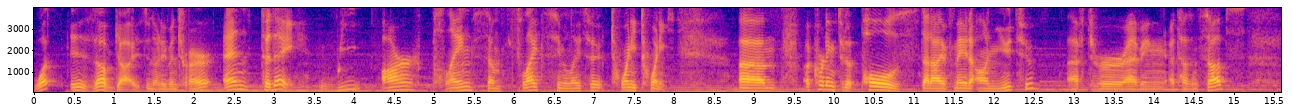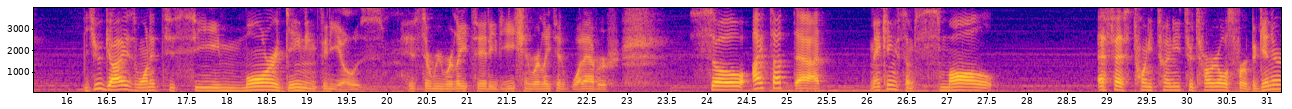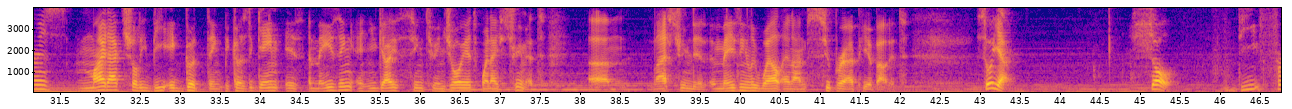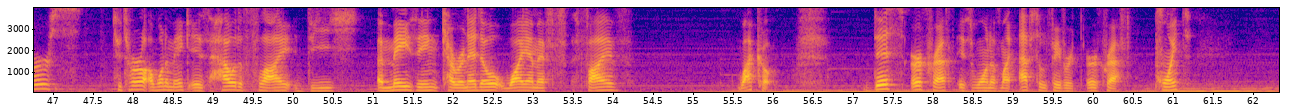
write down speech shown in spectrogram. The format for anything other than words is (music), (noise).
What is up guys, do not even try her. and today we are playing some Flight Simulator 2020. Um, according to the polls that I've made on YouTube after having a thousand subs, you guys wanted to see more gaming videos, history related, aviation related, whatever. So I thought that making some small FS 2020 tutorials for beginners might actually be a good thing because the game is amazing and you guys seem to enjoy it when I stream it. Um, last stream did amazingly well and I'm super happy about it. So yeah. So the first tutorial I want to make is how to fly the amazing Carenado YMF5 Waco. This aircraft is one of my absolute favorite aircraft point.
